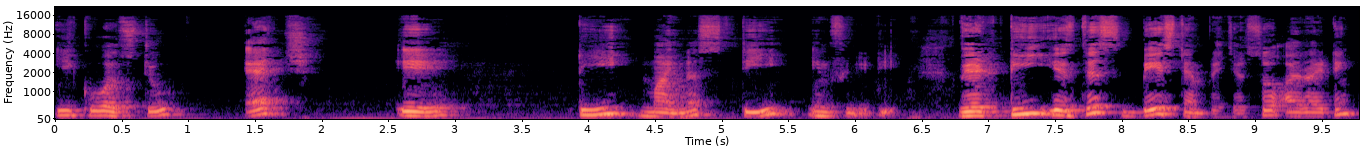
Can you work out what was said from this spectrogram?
equals to h a t minus t infinity where T is this base temperature. So I writing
